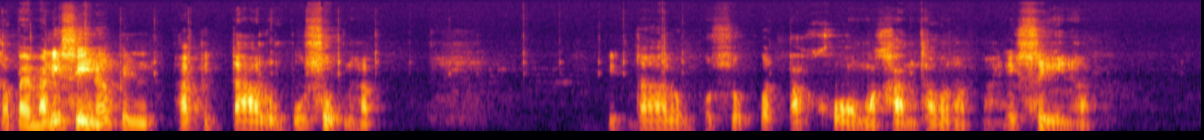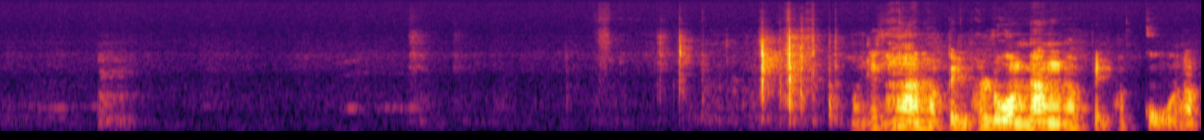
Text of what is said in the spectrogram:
ต่อไปหมายเลขสี่นะเป็นพระปิตาหลวงปู่สุขนะครับ ปิตาหลวงปู่สุขวัดปากคลองมะขามเท่านะครับหมายเลขสี่นะครับหมายเลขห้านะครับเป็นพระล่วงนั่งนะครับ เป็นพระกุนะครับ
